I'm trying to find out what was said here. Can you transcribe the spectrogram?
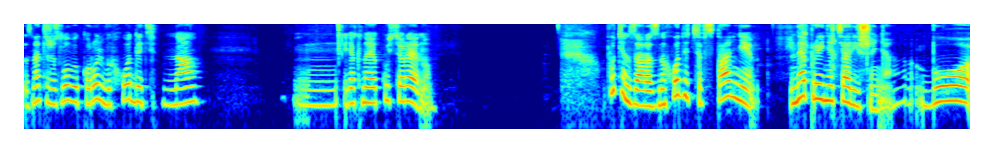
знаєте, жезловий король виходить на, як на якусь арену. Путін зараз знаходиться в стані неприйняття рішення, бо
